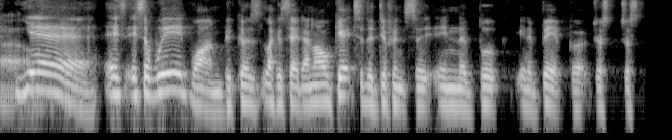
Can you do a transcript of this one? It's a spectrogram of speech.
Um, yeah, it's it's a weird one because, like I said, and I'll get to the difference in the book in a bit, but just just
